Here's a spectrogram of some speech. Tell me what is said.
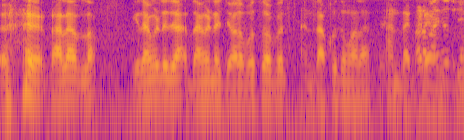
झालं आपला. की दहा मिनटं द्या. दहा मिनटं जेवायला बसू आपण. आणि दाखवू तुम्हाला अंडाकडे आमची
